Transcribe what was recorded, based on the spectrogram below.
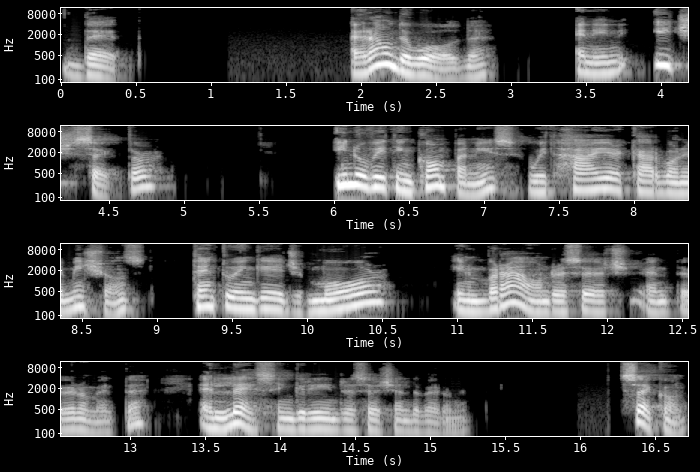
that around the world and in each sector, innovating companies with higher carbon emissions tend to engage more in brown research and development eh, and less in green research and development. Second,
